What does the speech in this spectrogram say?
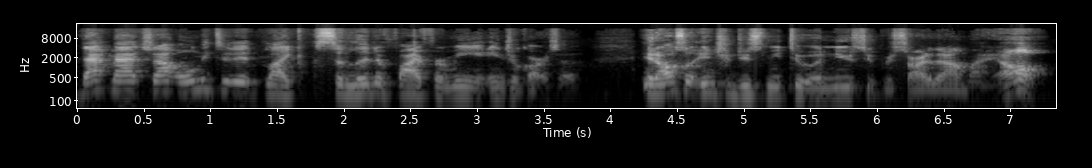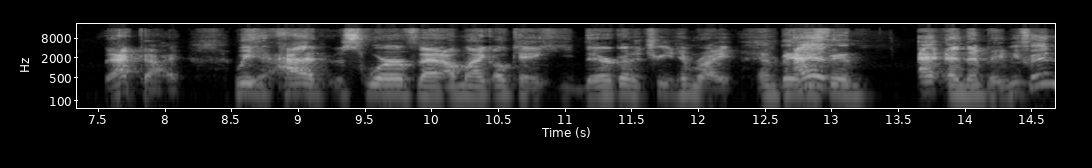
that match not only did it like solidify for me Angel Garza, it also introduced me to a new superstar that I'm like, oh, that guy. We had Swerve that I'm like, okay, he, they're to treat him right, And Baby And- Finn. and, and then Baby Finn,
